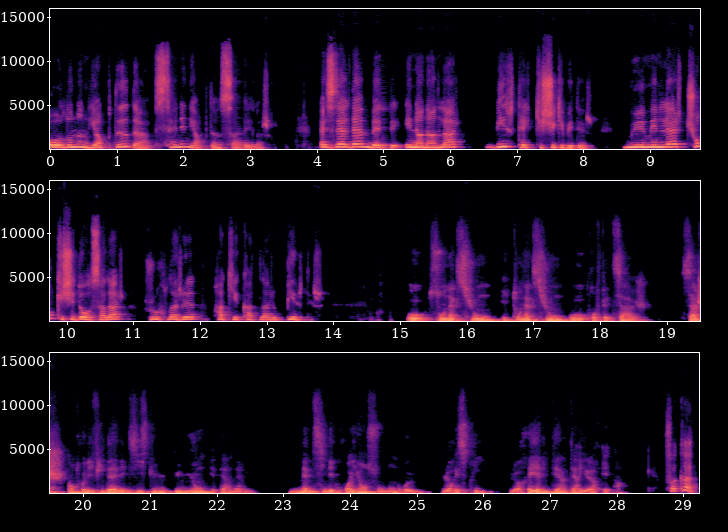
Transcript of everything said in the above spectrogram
oğlunun yaptığı da senin yaptığın sayılır. Ezelden beri inananlar bir tek kişi gibidir. Müminler çok kişi de olsalar ruhları, hakikatları birdir. Ô son action et ton action, ô prophète sage, sache qu'entre les fidèles existe une union éternelle. Même si les croyants sont nombreux, leur esprit, leur réalité intérieure est un. Fakat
